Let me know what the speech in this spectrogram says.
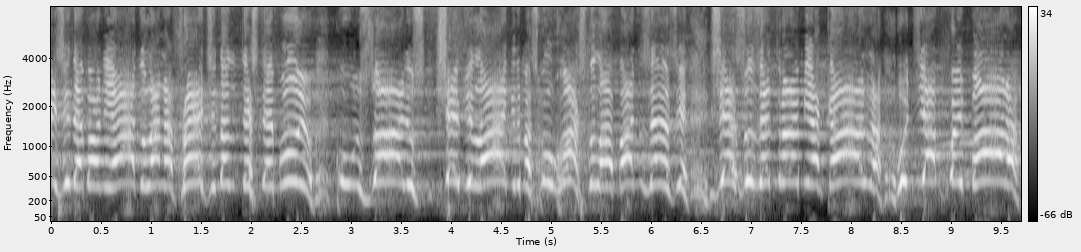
ex-endemoniado lá na frente, dando testemunho, com os olhos cheios de lágrimas, com o rosto lavado, dizendo assim: Jesus entrou na minha casa, o diabo foi embora,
